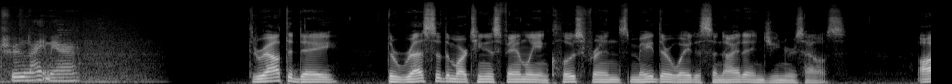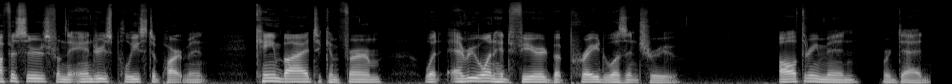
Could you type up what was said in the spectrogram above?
true nightmare. Throughout the day, the rest of the Martinez family and close friends made their way to Sinaida and Junior's house. Officers from the Andrews Police Department came by to confirm what everyone had feared but prayed wasn't true. All three men were dead.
